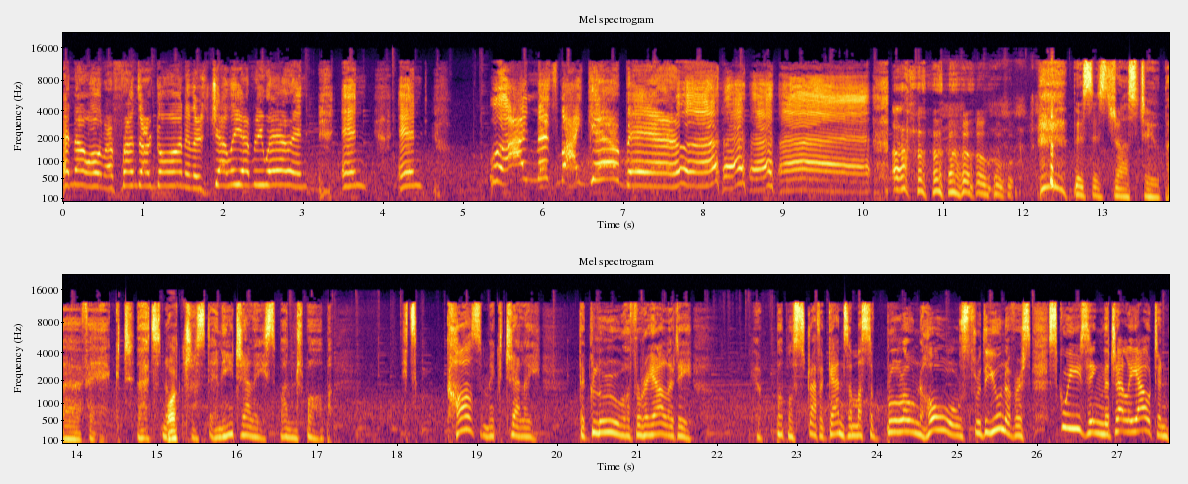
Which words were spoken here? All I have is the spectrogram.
And now all of our friends are gone, and there's jelly everywhere, and and and I miss my Care Bear! oh, this is just too perfect. That's not what? just any jelly, SpongeBob. It's cosmic jelly, the glue of reality. Your bubble stravaganza must have blown holes through the universe, squeezing the jelly out and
